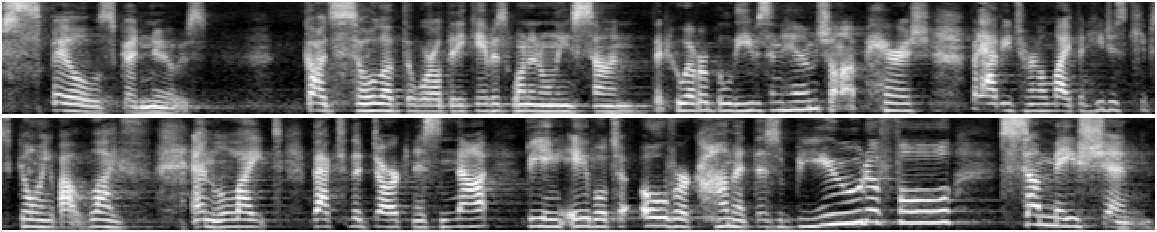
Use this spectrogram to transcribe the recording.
spills good news. God so loved the world that he gave his one and only Son, that whoever believes in him shall not perish, but have eternal life. And he just keeps going about life and light back to the darkness, not being able to overcome it. This beautiful summation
